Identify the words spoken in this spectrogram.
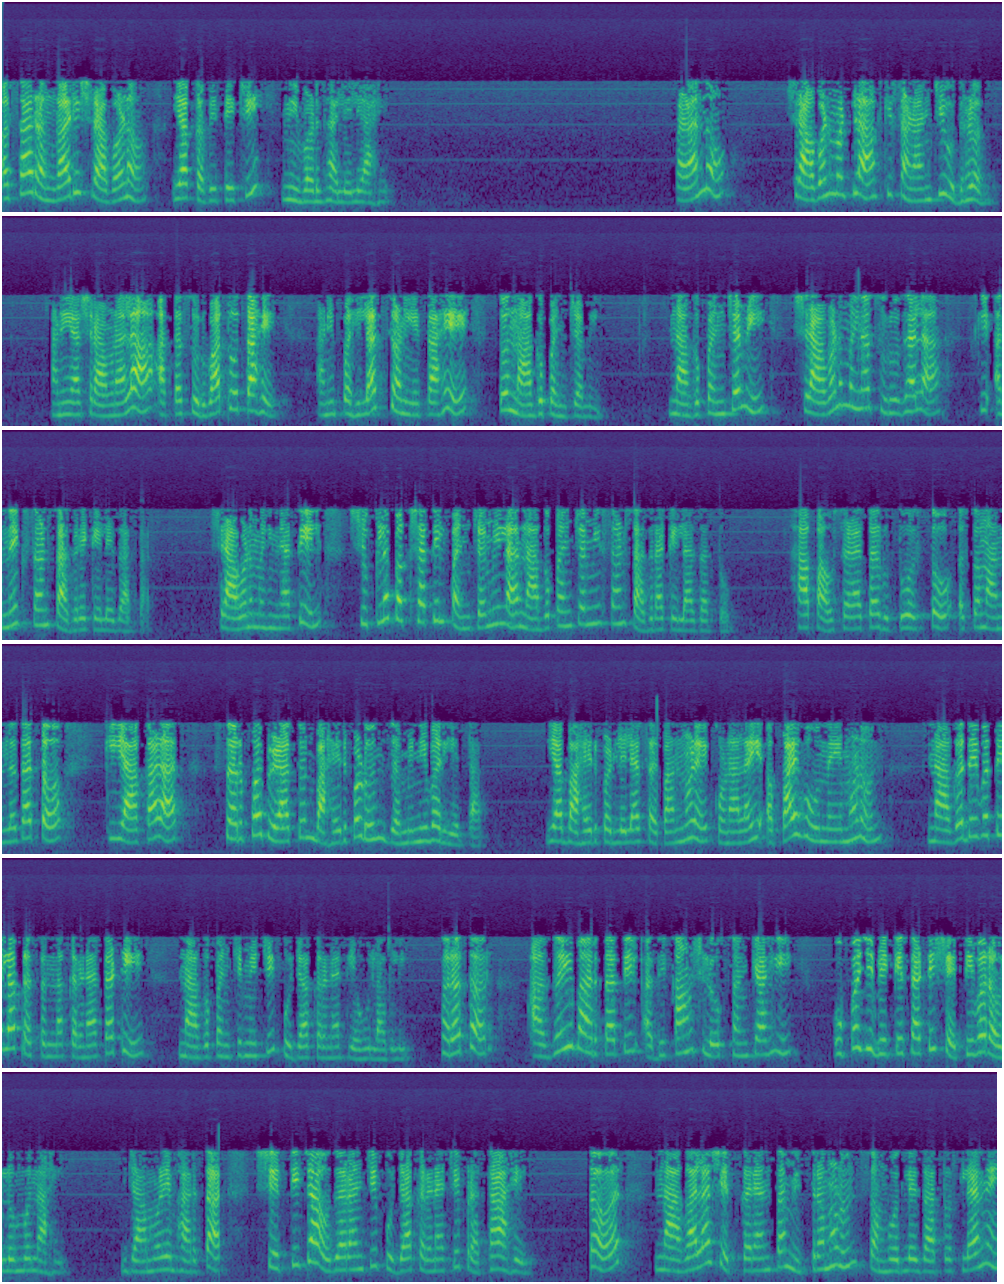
असा रंगारी श्रावण या कवितेची निवड झालेली आहे. बाळांनो श्रावण म्हटला की सणांची उधळण. आणि या श्रावणाला आता सुरुवात होत आहे. आणि पहिलाच सण येत आहे तो नागपंचमी. नागपंचमी श्रावण महिना सुरू झाला की अनेक सण साजरे केले जातात. श्रावण महिन्यातील शुक्ल पक्षातील पंचमीला नागपंचमी सण साजरा केला जातो. हा पावसाळ्याचा ऋतू असतो असं मानलं जातं की या काळात सर्प बिळातून बाहेर पडून जमिनीवर येतात. या बाहेर पडलेल्या सर्पांमुळे कोणालाही अपाय होऊ नये म्हणून नागदेवतेला प्रसन्न करण्यासाठी नागपंचमीची पूजा करण्यात येऊ लागली. खरं तर आजही भारतातील अधिकांश लोकसंख्या ही उपजीविकेसाठी शेतीवर अवलंबून आहे ज्यामुळे भारतात शेतीच्या अवजारांची पूजा करण्याची प्रथा आहे. तर नागाला शेतकऱ्यांचा मित्र म्हणून संबोधले जात असल्याने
